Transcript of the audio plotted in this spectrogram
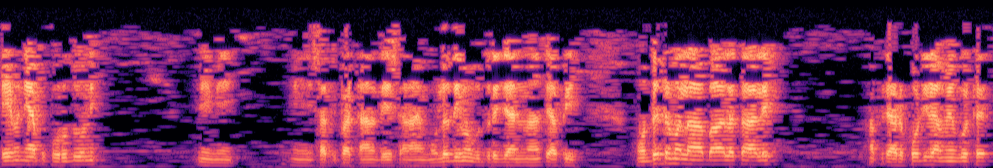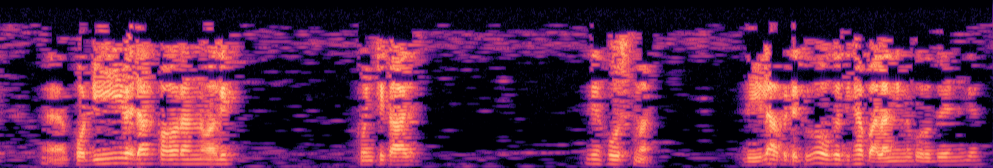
එහෙමනේ අපි පුරුදු උනේ. මේ මේ මේ සතිපට්ඨාන දේශනාවේ මුලදීම බුදුරජාණන් වහන්සේ අපි හොඳටම ලාබාල කාලේ අපිට අර පොඩි ළමයෙකුට පොඩි වැඩක් පවරන්න වගේ පුංචි කාලේ ඉතින් හුස්ම දීලා අපිට කිව්වා ඕක දිහා බලන් ඉන්න පුරුදු වෙන්න කියලා.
